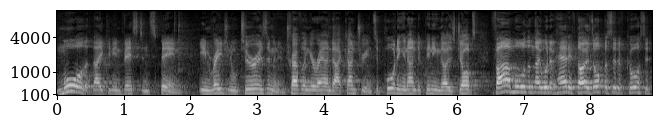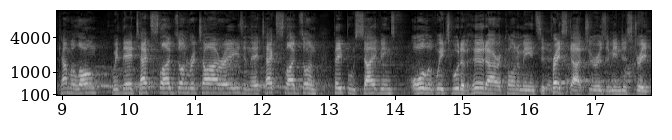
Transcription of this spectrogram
more that they can invest and spend in regional tourism and in travelling around our country and supporting and underpinning those jobs, far more than they would have had if those opposite, of course, had come along with their tax slugs on retirees and their tax slugs on people's savings, all of which would have hurt our economy and suppressed our tourism industry,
